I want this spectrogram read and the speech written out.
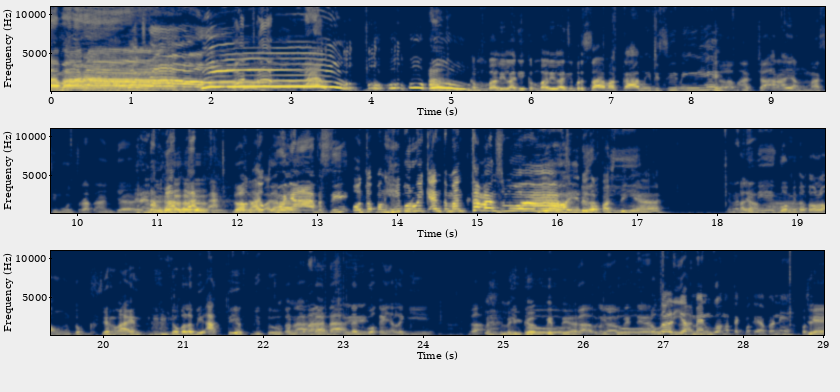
Mana-mana. Kembali lagi, kembali lagi bersama kami di sini. dalam acara yang masih muncrat anjay. Dalam Untuk acara- punya apa sih? Untuk menghibur weekend teman-teman semua. Yo, iya dengan pastinya. Kali ini gue minta tolong untuk yang lain coba lebih aktif gitu karena Dana dan gue kayaknya lagi nggak Lagi begitu, nggak fit ya? nggak begitu. fit ya. Lu gak lihat men, gua ngetek pakai apa nih? pakai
